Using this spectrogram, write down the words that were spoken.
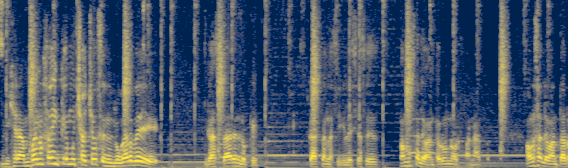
Dijeran, bueno, ¿saben qué, muchachos? En lugar de gastar en lo que gastan las iglesias es vamos a levantar un orfanato, vamos a levantar,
